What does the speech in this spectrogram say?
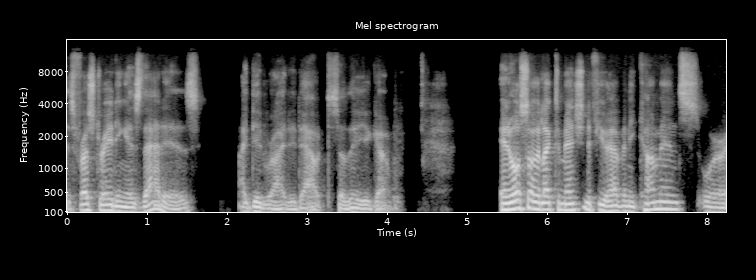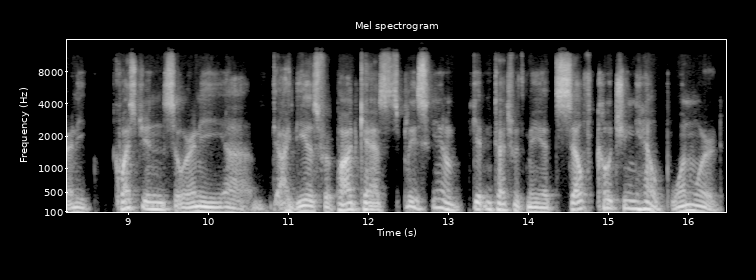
as frustrating as that is i did write it out. So there you go. And also i'd like to mention if you have any comments or any questions or any uh, ideas for podcasts please you know get in touch with me at self-coaching help one word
